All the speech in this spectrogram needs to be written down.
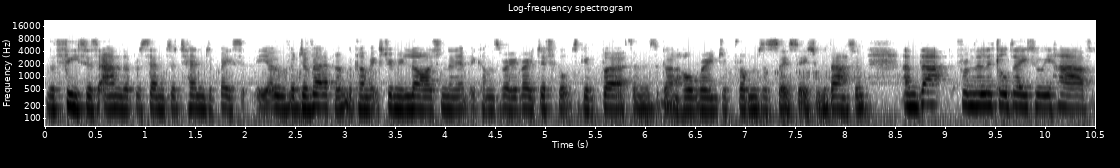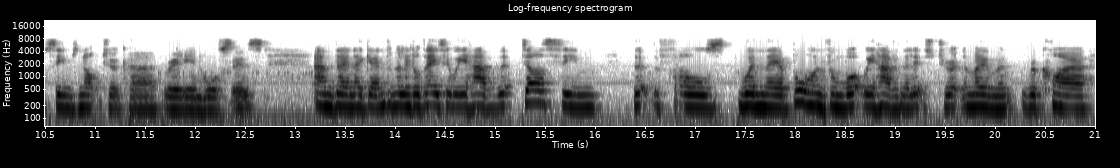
the fetus and the placenta tend to basically overdevelop and become extremely large, and then it becomes very, very difficult to give birth. And there's a kind of whole range of problems associated with that. And and that, from the little data we have, seems not to occur really in horses. And then again, from the little data we have, that does seem that the foals, when they are born, from what we have in the literature at the moment, require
